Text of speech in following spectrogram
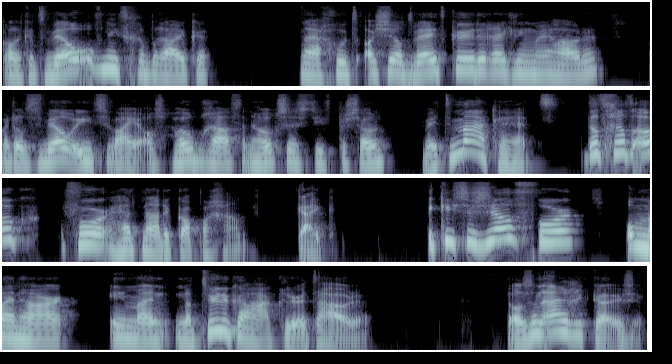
Kan ik het wel of niet gebruiken? Nou ja, goed, als je dat weet kun je er rekening mee houden. Maar dat is wel iets waar je als hoogbegaafd en hoogsensitief persoon mee te maken hebt. Dat geldt ook voor het naar de kapper gaan. Kijk, ik kies er zelf voor om mijn haar in mijn natuurlijke haarkleur te houden. Dat is een eigen keuze.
